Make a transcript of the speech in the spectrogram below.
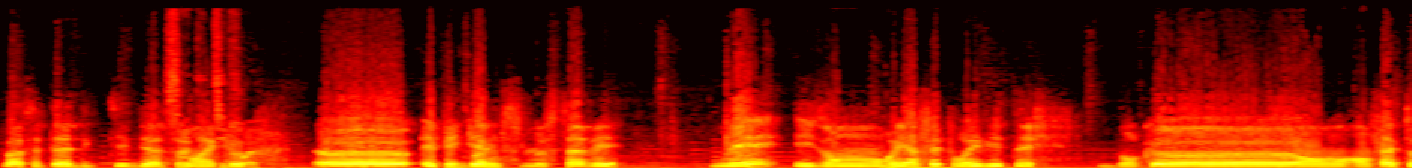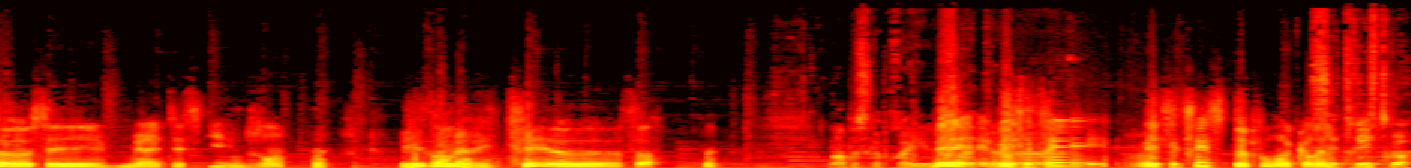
quoi c'était addictif directement et que ouais. euh, Epic Games le savait, mais ils ont rien fait pour éviter. Donc, euh, en, en fait, euh, c'est méritaient ce qu'ils nous ont. Ils ont mérité euh, ça. Non, parce qu'après, Mais, que, mais c'est très, mais c'est triste pour eux quand même. c'est triste quoi.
